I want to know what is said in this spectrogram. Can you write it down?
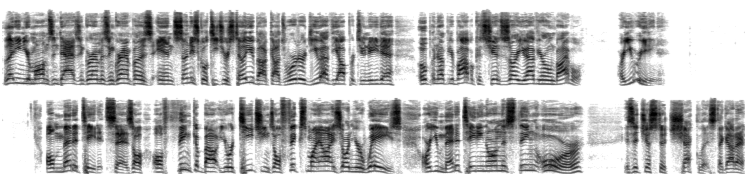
letting your moms and dads and grandmas and grandpas and Sunday school teachers tell you about God's word, or do you have the opportunity to open up your Bible? Because chances are you have your own Bible. Are you reading it? I'll meditate, it says. I'll, I'll think about your teachings. I'll fix my eyes on your ways. Are you meditating on this thing or is it just a checklist? I gotta,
